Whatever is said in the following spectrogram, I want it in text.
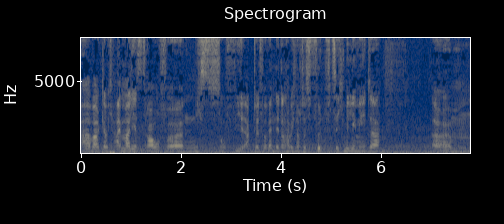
ah, war glaube ich einmal jetzt drauf, äh, nicht so viel aktuell verwendet. Dann habe ich noch das 50 mm ähm,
